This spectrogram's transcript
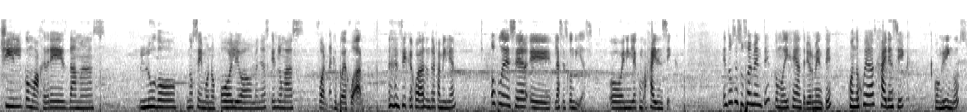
chill, como ajedrez, damas, ludo, no sé, monopolio, mañana que es lo más fuerte que puedes jugar. si es que juegas entre familia. O puede ser eh, las escondidas, o en inglés como hide and seek. Entonces, usualmente, como dije anteriormente, cuando juegas hide and seek con gringos,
